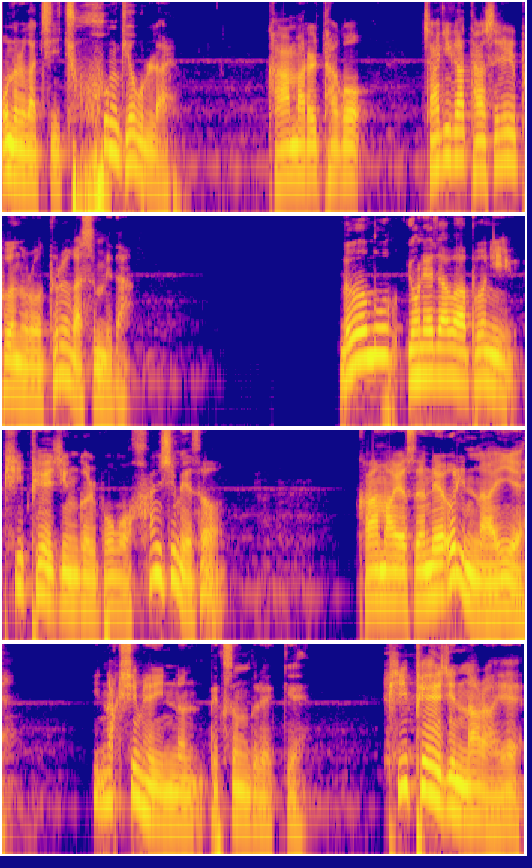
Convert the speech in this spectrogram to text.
오늘같이 추운 겨울날 가마를 타고 자기가 다스릴 번으로 들어갔습니다. 너무 요네자와 번이 피폐해진 걸 보고 한심해서 가마에서 내 어린 나이에 이 낙심해 있는 백성들에게 피폐해진 나라에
